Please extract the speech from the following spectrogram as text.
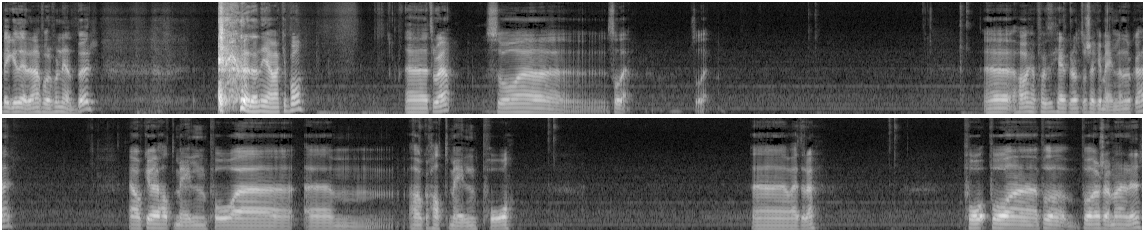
Begge deler er en form for nedbør. Den gir jeg meg ikke på, uh, tror jeg. Så Så det. Så det. Uh, har jeg faktisk helt glemt å sjekke mailen denne uka her. Jeg har ikke hatt mailen på uh, um, Har ikke hatt mailen på uh, Hva heter det? På, på, på, på skjermen heller.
